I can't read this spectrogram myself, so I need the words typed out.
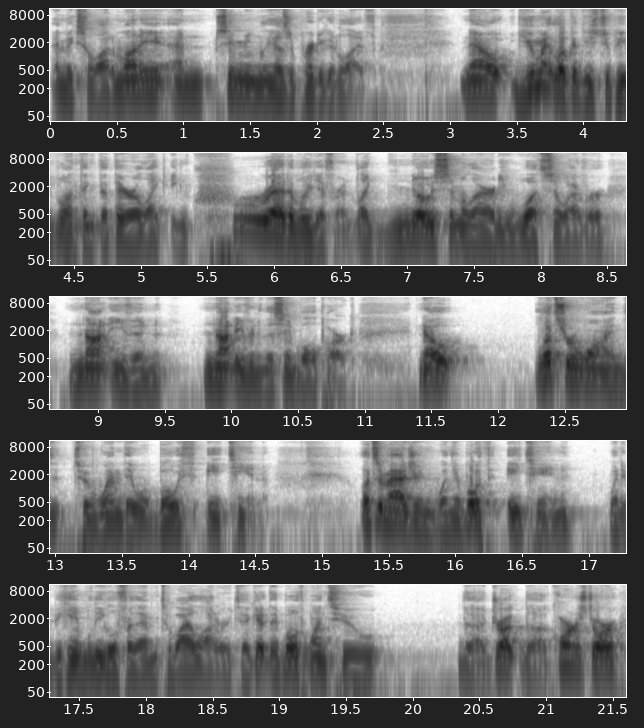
and makes a lot of money, and seemingly has a pretty good life. Now, you might look at these two people and think that they're like incredibly different, like no similarity whatsoever, not even not even in the same ballpark. Now, let's rewind to when they were both 18 let's imagine when they're both 18, when it became legal for them to buy a lottery ticket, they both went to the drug the corner store,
